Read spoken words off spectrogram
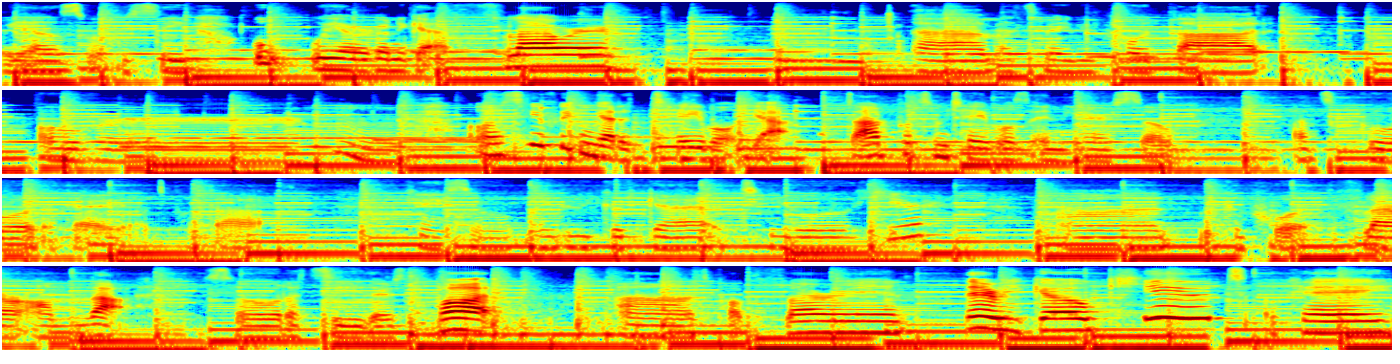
what else what we see? Oh, we are going to get a flower. Um, let's maybe put that over... Hmm. Oh, let's see if we can get a table. Yeah, Dad put some tables in here, so that's good. Okay, let's put that. Could get table here and we can put the flower on that. So let's see, there's the pot. Uh, let's pop the flower in There we go. Cute. Okay.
